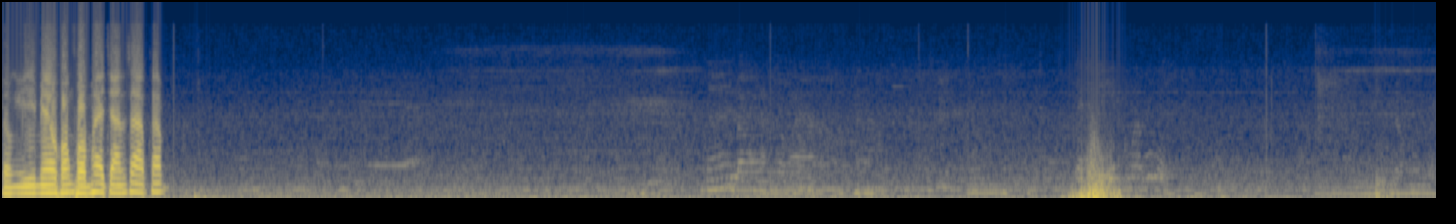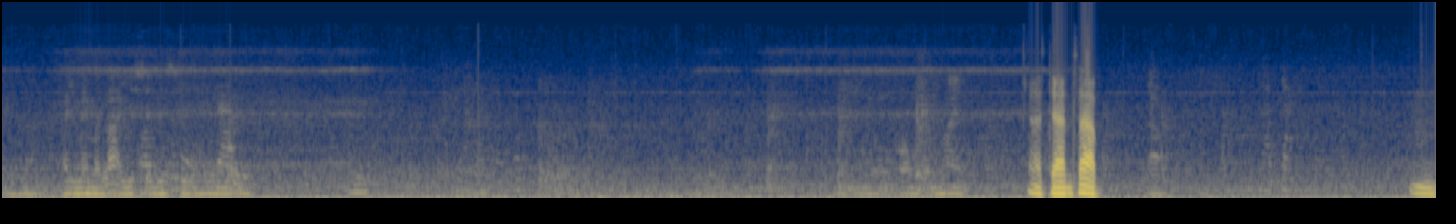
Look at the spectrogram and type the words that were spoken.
ส่งอีเมลของผมให้อาจารย์ทราบครับ ไอ้แม่มันล่ายิเซดิซี อาจารย์ทราบ อืม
